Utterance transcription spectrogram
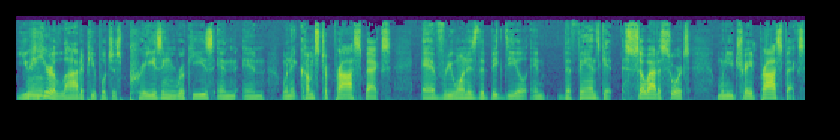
You Mm. hear a lot of people just praising rookies, and and when it comes to prospects, everyone is the big deal, and the fans get so out of sorts when you trade prospects.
